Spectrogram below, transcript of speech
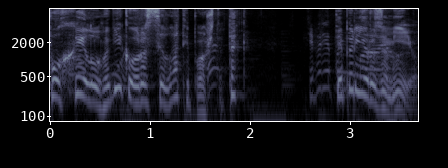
похилого віку розсилати пошту, так? Тепер я розумію.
